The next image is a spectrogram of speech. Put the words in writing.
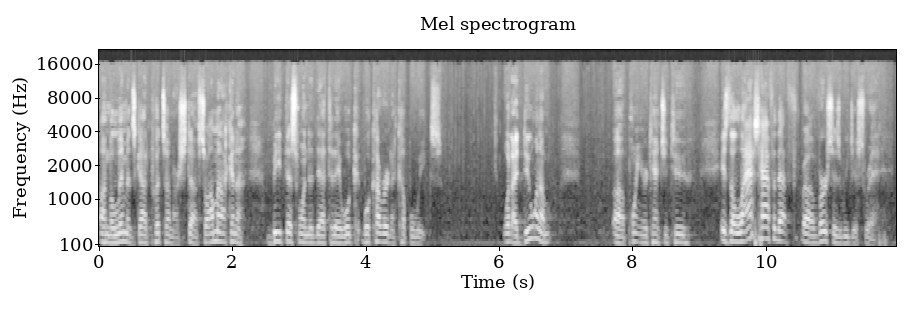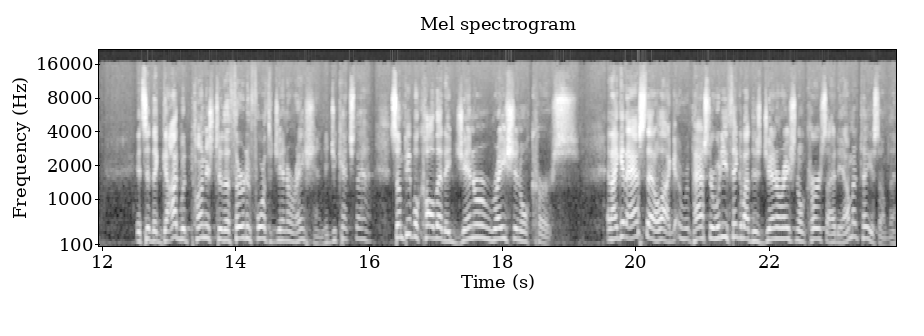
on the limits God puts on our stuff. So I'm not going to beat this one to death today. We'll, we'll cover it in a couple weeks. What I do want to uh, point your attention to is the last half of that uh, verses we just read. It said that God would punish to the third and fourth generation. Did you catch that? Some people call that a generational curse. And I get asked that a lot. Pastor, what do you think about this generational curse idea? I'm going to tell you something.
